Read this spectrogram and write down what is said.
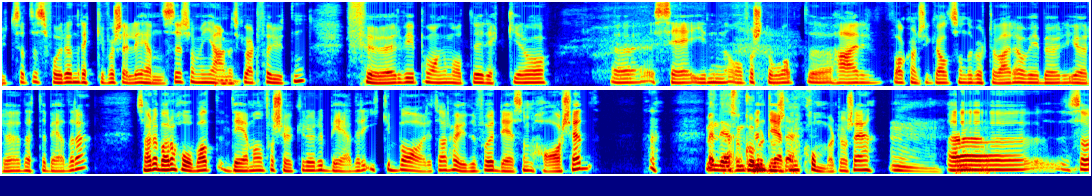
utsettes for en rekke forskjellige hendelser som vi gjerne mm. skulle vært foruten, før vi på mange måter rekker å uh, se inn og forstå at uh, her var kanskje ikke alt som det burde være, og vi bør gjøre dette bedre. Så er det bare å håpe at det man forsøker å gjøre bedre, ikke bare tar høyde for det som har skjedd, men det som kommer, det til, å som kommer til å skje. Mm. Uh, så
